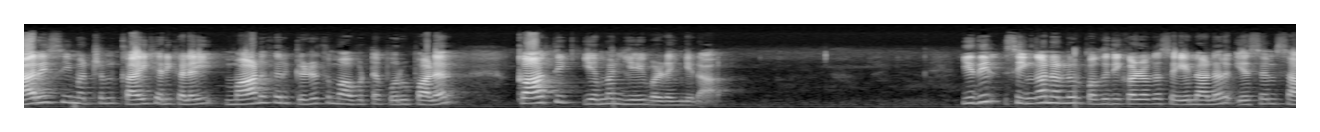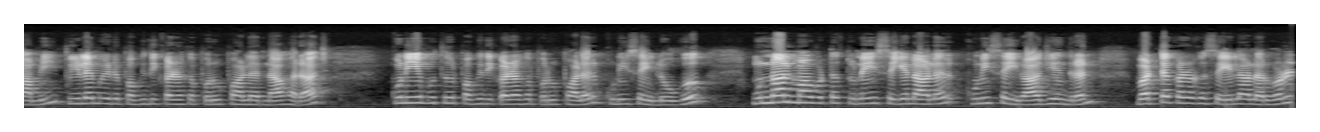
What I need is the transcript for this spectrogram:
அரிசி மற்றும் காய்கறிகளை மாநகர் கிழக்கு மாவட்ட பொறுப்பாளர் கார்த்திக் எம்எல்ஏ வழங்கினார். இதில் சிங்காநல்லூர் பகுதி கழக செயலாளர் எஸ் எம் சாமி பீளமேடு பகுதி கழக பொறுப்பாளர் நாகராஜ் குனியமுத்தூர் பகுதி கழக பொறுப்பாளர் குனிசை லோகு முன்னாள் மாவட்ட துணை செயலாளர் குனிசை ராஜேந்திரன் வட்டக்கழக செயலாளர்கள்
